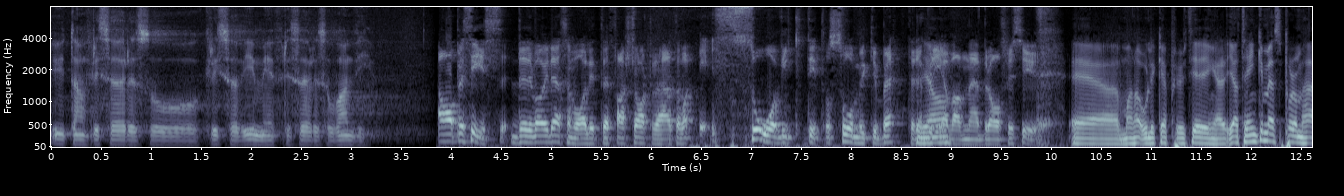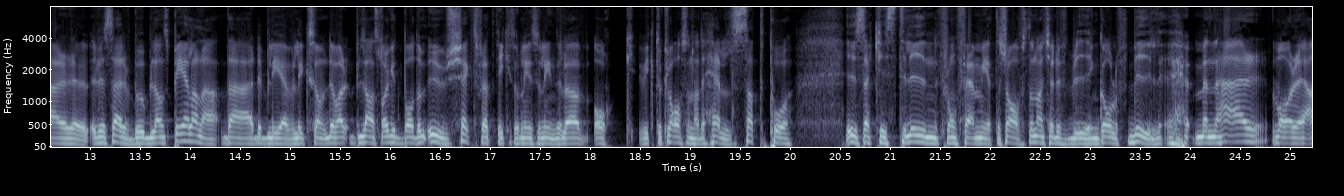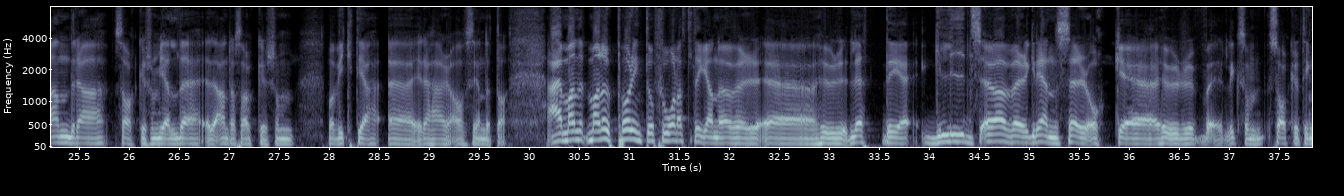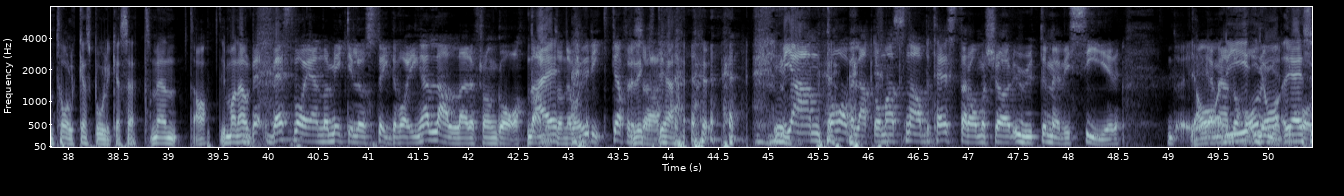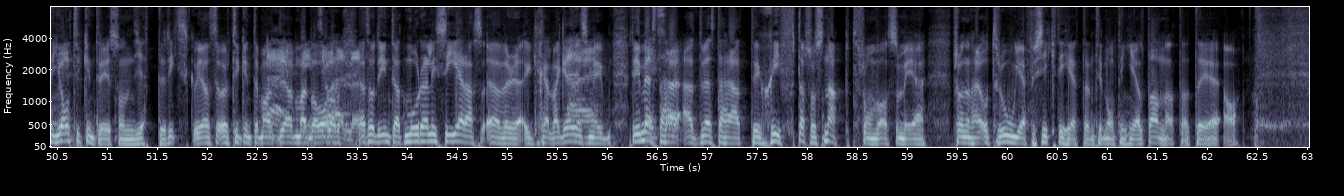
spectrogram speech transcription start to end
Utan frisörer så kryssar vi, med frisörer så vann vi. Ja precis, det var ju det som var lite farsartat här att det var så viktigt och så mycket bättre Ja. blev han med bra frisyr. Eh, man har olika prioriteringar. Jag tänker mest på de här reservbubblanspelarna där det blev liksom, det var, landslaget bad om ursäkt för att Victor Nilsson Lindelöf och Viktor Claesson hade hälsat på Isak Kistelin från fem meters avstånd. Han körde förbi en golfbil. Eh, Men här var det andra saker som gällde, andra saker som var viktiga eh, i det här avseendet. Då. Nej, man, man upphör inte att förvånas lite grann över eh, hur lätt det glids över gränser och eh, hur liksom, saker och ting tolkas på olika sätt. Men ja, man har... Bä- Bäst var ju ändå Micke Lustig. Det var inga lallare från gatan Nej. utan det var ju riktiga frisörer. Riktiga. Men jag antar väl att om man snabbtestar dem och kör ute med visir. Ja, jag menar, är, jag, inte alltså, jag tycker inte det är sån jätterisk. Och jag, jag tycker inte man, Nej, jag, man, inte jag jag, jag tror det är inte att moraliseras över själva grejen. Nej, Som är, det är mest det, här, att, mest det här att det skiftar så snabbt från vad som är, från den här otroliga försiktigheten till någonting helt annat. Att det, ja.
